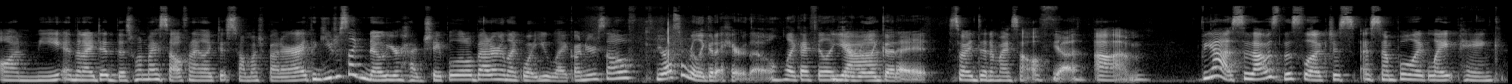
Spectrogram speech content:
on me. And then I did this one myself, and I liked it so much better. I think you just like know your head shape a little better and like what you like on yourself. You're also really good at hair though. Like I feel like Yeah. you're really good at it. So I did it myself. yeah. Um, but yeah, so that was this look, just a simple like light pink.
